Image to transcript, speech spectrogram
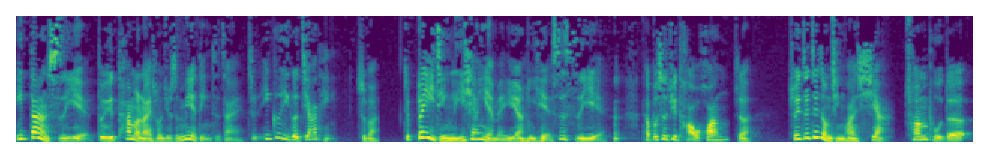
一旦失业，对于他们来说就是灭顶之灾，就一个一个家庭，是吧？就背井离乡也没用，也是失业。他不是去逃荒，是吧？所以在这种情况下，川普的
